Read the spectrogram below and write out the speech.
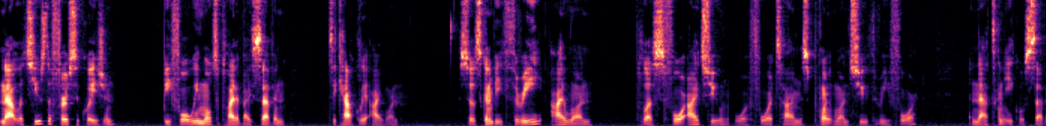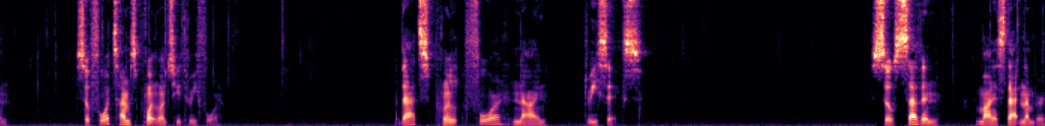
Now let's use the first equation before we multiply it by 7 to calculate I1. So it's going to be 3I1 plus 4I2 or 4 times 0.1234 and that's going to equal 7. So 4 times 0.1234 that's 0.4936. So 7 minus that number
